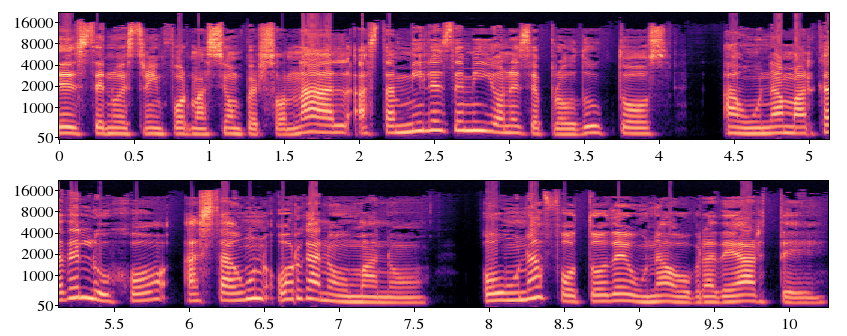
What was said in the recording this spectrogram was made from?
desde nuestra información personal hasta miles de millones de productos, a una marca de lujo hasta un órgano humano o una foto de una obra de arte.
